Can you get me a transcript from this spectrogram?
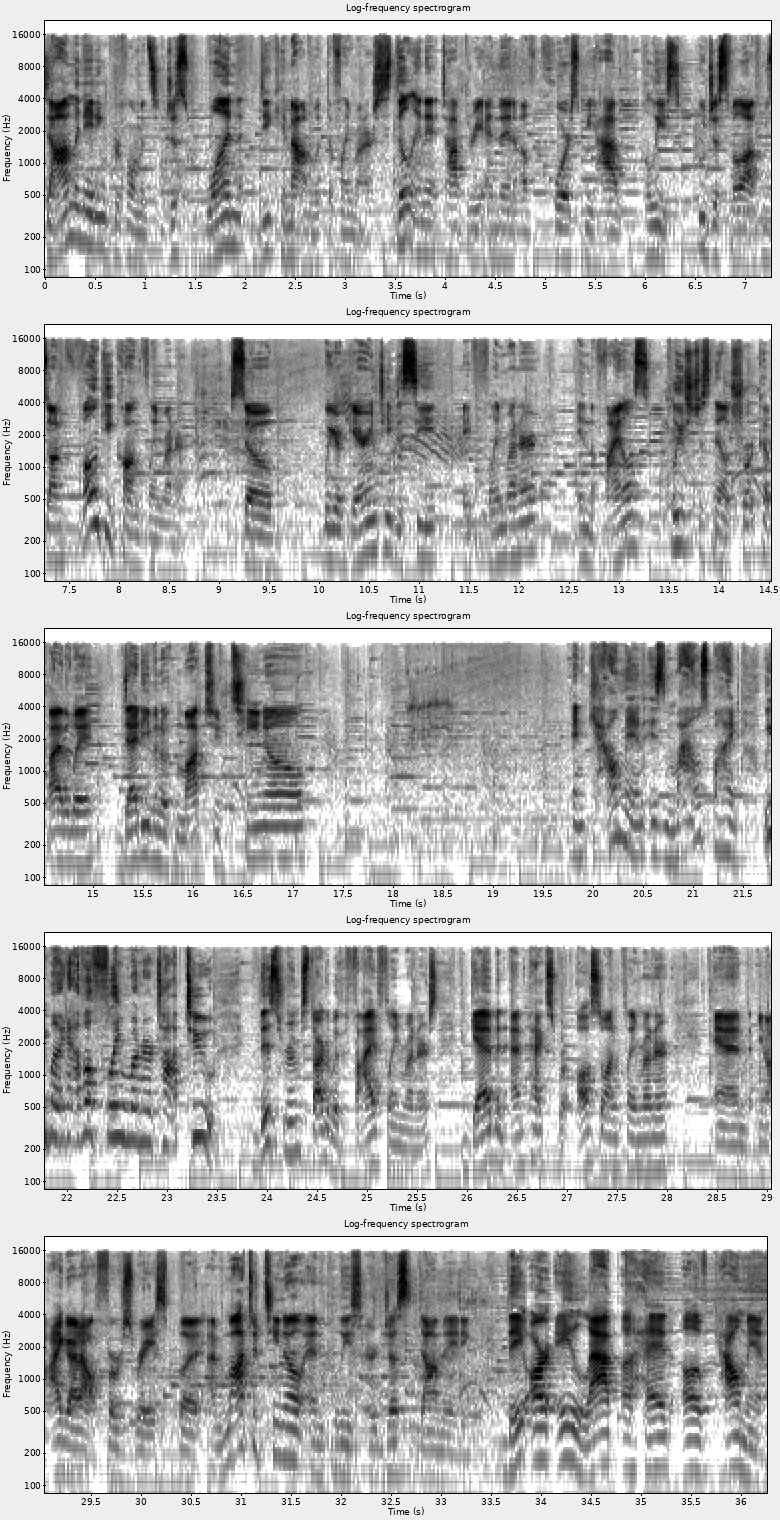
dominating performance, just one DK Mountain with the Flame Runner, still in it, top three, and then of course we have Police, who just fell off, who's on Funky Kong Flame Runner. So we are guaranteed to see a Flame Runner in the finals. Police just nailed shortcut, by the way. Dead even with Matutino. And Cowman is miles behind. We might have a Flame Runner top two. This room started with five Flame Runners. Geb and Mpex were also on Flame Runner. And, you know, I got out first race, but Matutino and Police are just dominating. They are a lap ahead of Cowman.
